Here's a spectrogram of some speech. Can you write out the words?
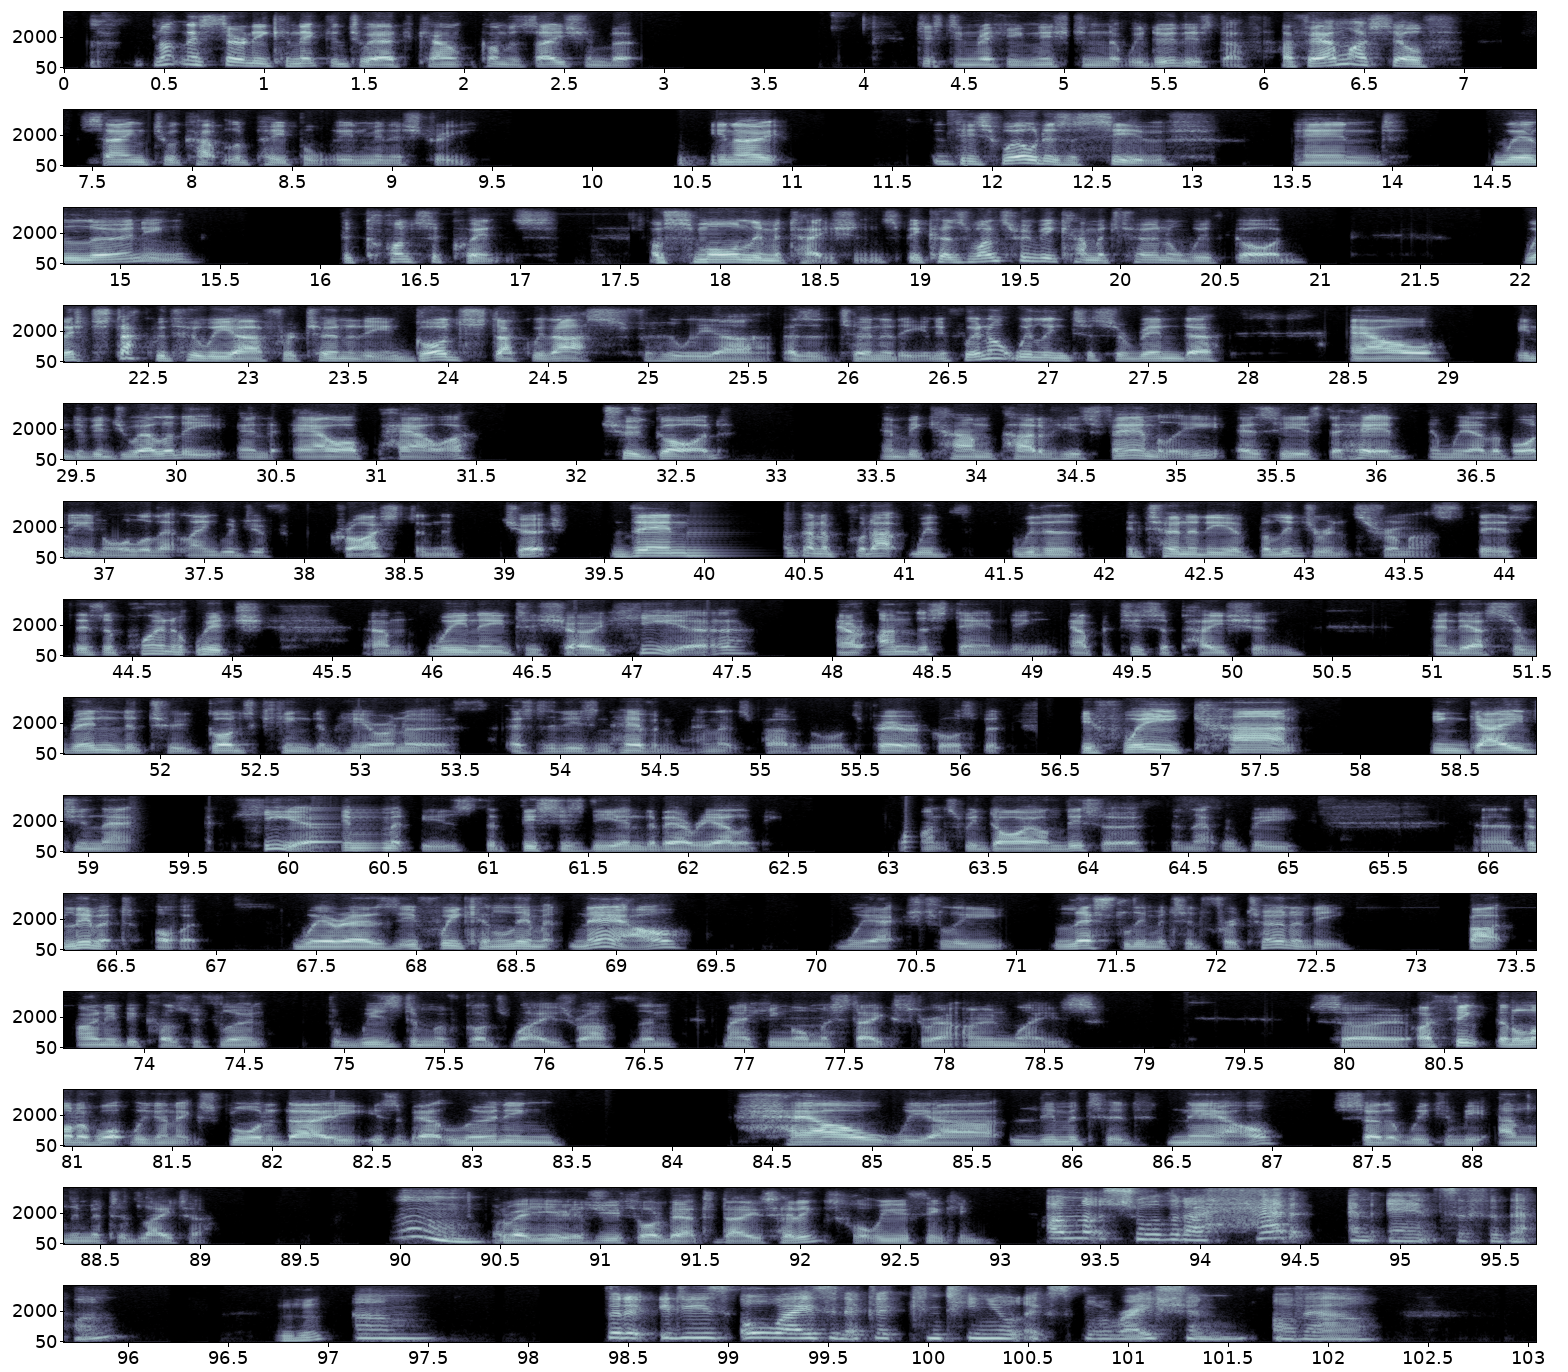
not necessarily connected to our conversation, but just in recognition that we do this stuff, I found myself saying to a couple of people in ministry, you know, this world is a sieve and we're learning the consequence of small limitations because once we become eternal with God, we're stuck with who we are for eternity, and God's stuck with us for who we are as eternity. And if we're not willing to surrender our individuality and our power to God, and become part of his family as he is the head and we are the body and all of that language of Christ and the church, then we're going to put up with with an eternity of belligerence from us. There's there's a point at which um, we need to show here our understanding, our participation, and our surrender to God's kingdom here on earth as it is in heaven. And that's part of the Lord's Prayer, of course. But if we can't engage in that here, limit is that this is the end of our reality. Once we die on this earth, then that will be uh, the limit of it. Whereas if we can limit now, we're actually less limited for eternity, but only because we've learned the wisdom of God's ways rather than making all mistakes through our own ways. So I think that a lot of what we're going to explore today is about learning how we are limited now so that we can be unlimited later. Mm. What about you? As you thought about today's headings, what were you thinking? I'm not sure that I had an answer for that one. Mm-hmm. Um, that it, is always a continual exploration of our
